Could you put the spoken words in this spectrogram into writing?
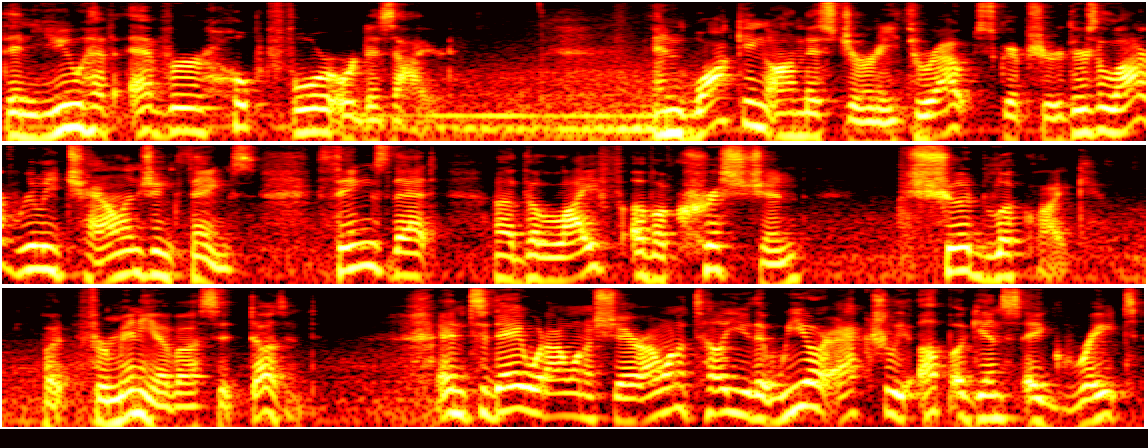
than you have ever hoped for or desired. And walking on this journey throughout Scripture, there's a lot of really challenging things. Things that uh, the life of a Christian should look like but for many of us, it doesn't. And today, what I want to share, I want to tell you that we are actually up against a great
